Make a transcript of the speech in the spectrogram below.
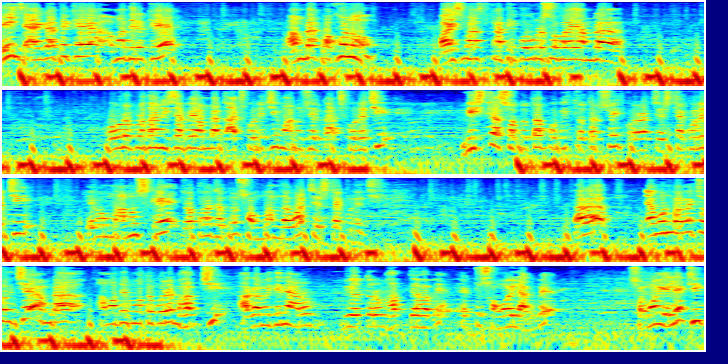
এই জায়গা থেকে আমাদেরকে আমরা কখনো বাইশ মাস কাঁথি পৌরসভায় আমরা পৌর প্রধান হিসাবে আমরা কাজ করেছি, মানুষের কাজ করেছি। নিষ্ঠা, সততা, পবিত্রতার সহিত করার চেষ্টা করেছি এবং মানুষকে যথাযথ সম্মান দেওয়ার চেষ্টা করেছি। তারা এমন ভাবে চলছে, আমরা আমাদের মতো করে ভাবছি। আগামী দিনে আরও বৃহত্তর ভাবতে হবে, একটু সময় লাগবে। সময় এলে ঠিক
